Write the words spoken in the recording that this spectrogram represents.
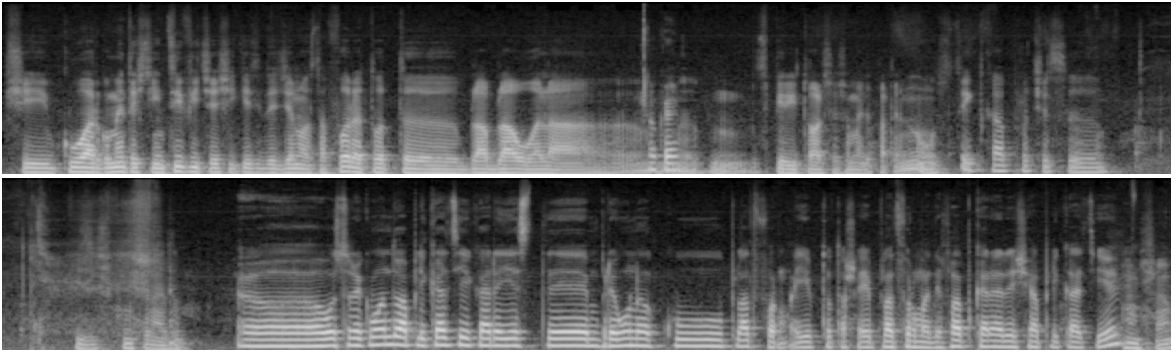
Și cu argumente științifice și chestii de genul ăsta, fără tot uh, bla bla ăla Ok. uh, spiritual și așa mai departe. Nu, strict ca proces uh, fizic și funcționează. Uh, o să recomand o aplicație care este împreună cu platforma. E tot așa, e platforma de fapt care are și aplicație. Așa.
